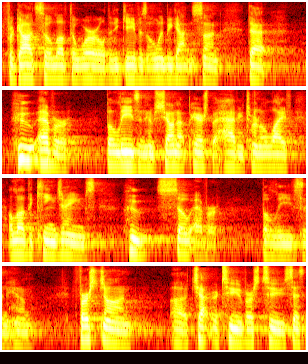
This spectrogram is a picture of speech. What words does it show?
For God so loved the world that he gave his only begotten son that whoever believes in him shall not perish but have eternal life. I love the King James. Whosoever believes in him. 1 John uh, chapter 2, verse 2 says,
